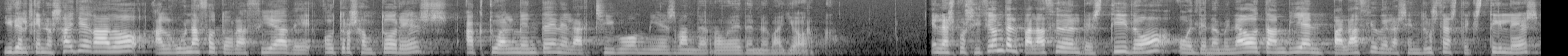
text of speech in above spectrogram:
y del que nos ha llegado alguna fotografía de otros autores actualmente en el archivo Mies van der Rohe de Nueva York. En la exposición del Palacio del Vestido, o el denominado también Palacio de las Industrias Textiles,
